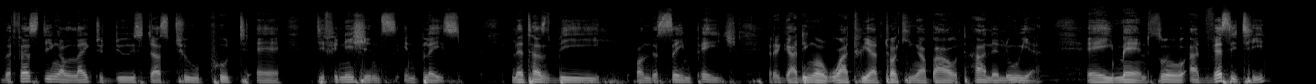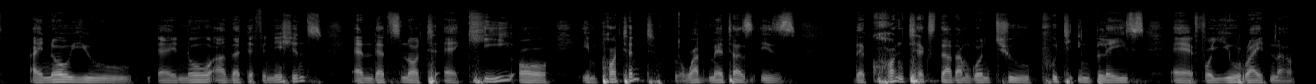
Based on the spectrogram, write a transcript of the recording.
the first thing I'd like to do is just to put uh, definitions in place. Let us be on the same page regarding what we are talking about. Hallelujah. Amen. So adversity, I know you uh, no other definitions, and that's not a uh, key or important. What matters is the context that I'm going to put in place uh, for you right now.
